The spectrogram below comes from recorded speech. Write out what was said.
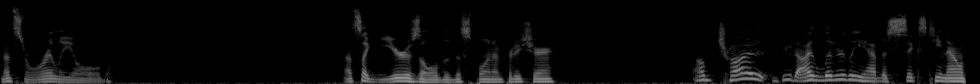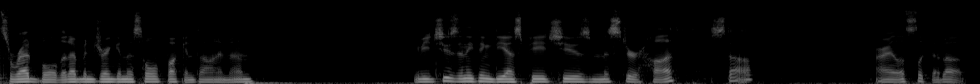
That's really old. That's like years old at this point, I'm pretty sure. I'm trying, dude. I literally have a 16 ounce Red Bull that I've been drinking this whole fucking time, man. If you choose anything DSP, choose Mr. Huth stuff. All right, let's look that up.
